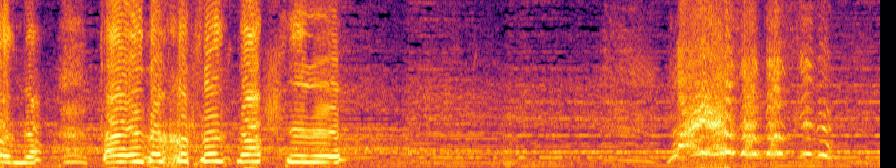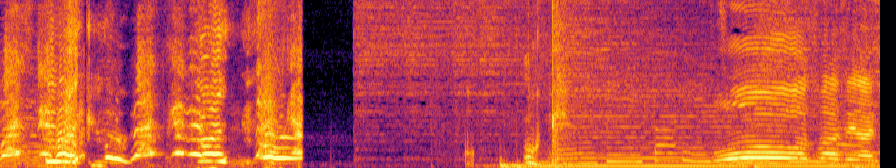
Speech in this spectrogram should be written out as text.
さんが大変なことになってる。イアさん助けて！マジで助けて！助けて！オッケーお素晴らしいナイス。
